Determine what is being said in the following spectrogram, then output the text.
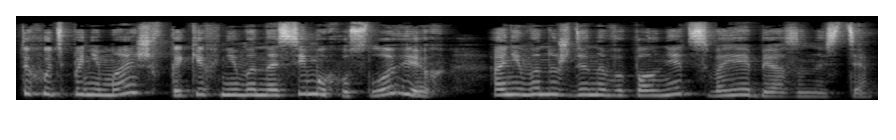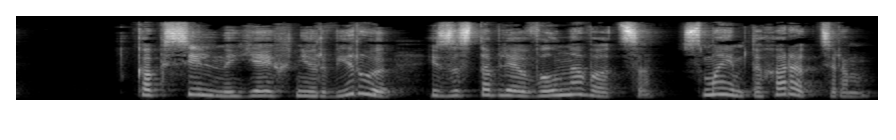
Ты хоть понимаешь, в каких невыносимых условиях они вынуждены выполнять свои обязанности? Как сильно я их нервирую и заставляю волноваться, с моим-то характером.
